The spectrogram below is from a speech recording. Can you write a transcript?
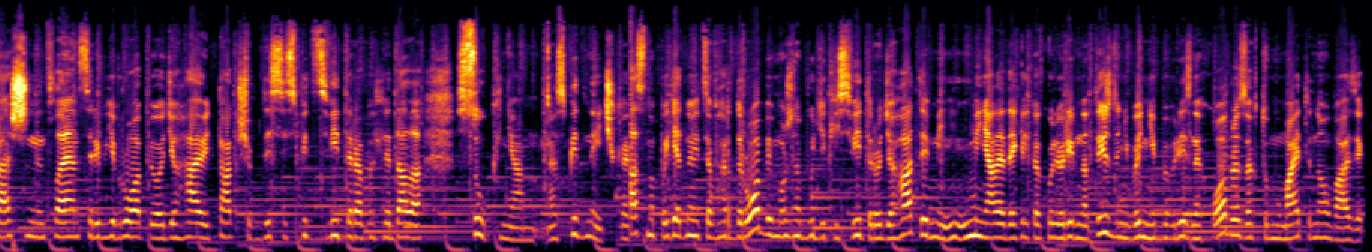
е, фешн-інфлюенсерів в Європі одягають так, щоб десь із під світера виглядала сукня, е, спідничка. Класно поєднується в гардеробі, можна будь-який світер одягати. Мі- Міняли декілька кольорів на тиждень. Ви ніби в різних образах, тому майте на увазі.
